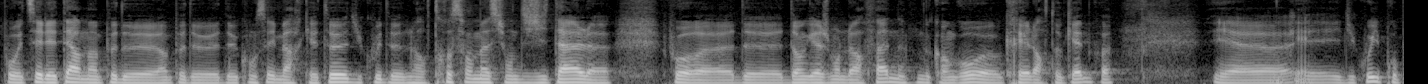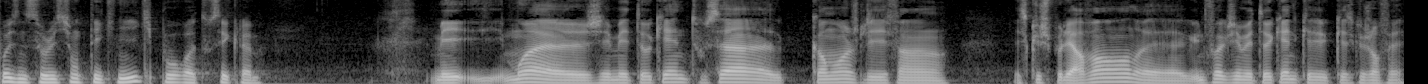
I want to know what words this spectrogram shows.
Pour utiliser les termes un peu de, un peu de, de conseils marketeux, du coup, de leur transformation digitale euh, pour euh, de- d'engagement de leurs fans. Donc, en gros, euh, créer leur token, quoi. Et, euh, et, du coup, ils proposent une solution technique pour tous ces clubs. Mais moi, j'ai mes tokens, tout ça. Comment je les. Enfin, est-ce que je peux les revendre? Euh, Une fois que j'ai mes tokens, qu'est- qu'est-ce que j'en fais?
